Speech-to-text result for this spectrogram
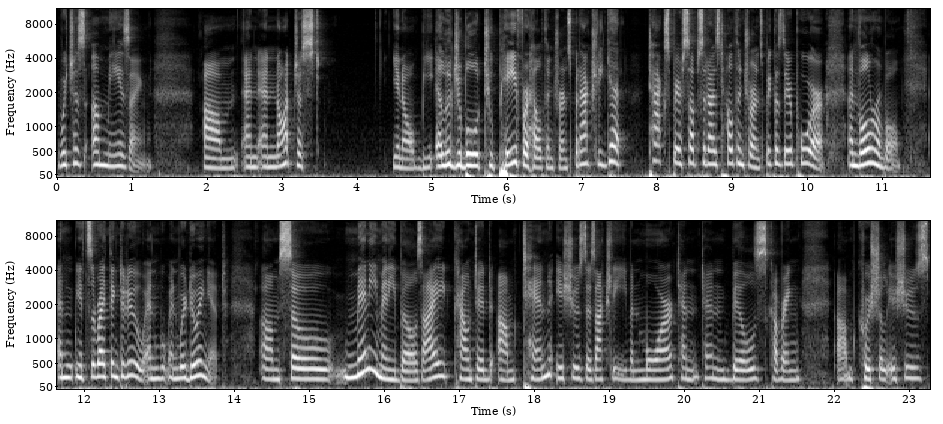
which is amazing. Um, and and not just you know be eligible to pay for health insurance, but actually get taxpayer subsidized health insurance because they're poor and vulnerable, and it's the right thing to do, and and we're doing it. Um, so many, many bills. I counted um, 10 issues. There's actually even more 10, 10 bills covering um, crucial issues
